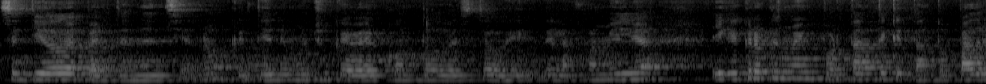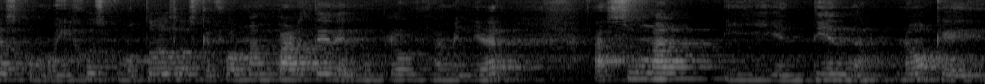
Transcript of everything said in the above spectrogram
sentido de pertenencia, ¿no? que tiene mucho que ver con todo esto de, de, la familia y que creo que es muy importante que tanto padres como hijos, como todos los que forman parte del núcleo familiar, asuman y entiendan ¿no? que,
